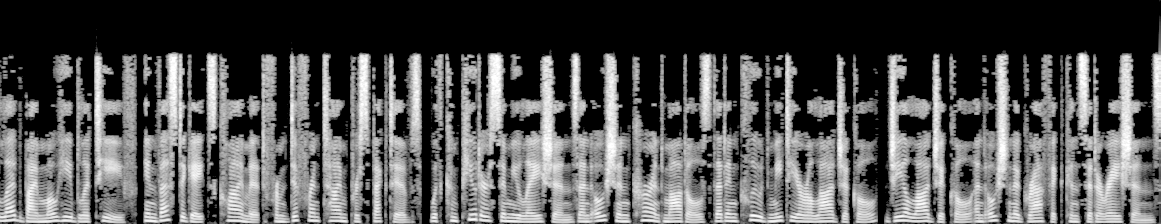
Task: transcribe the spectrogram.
led by Mohib Latif, investigates climate from different time perspectives, with computer simulations and ocean current models that include meteorological, geological and oceanographic considerations.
